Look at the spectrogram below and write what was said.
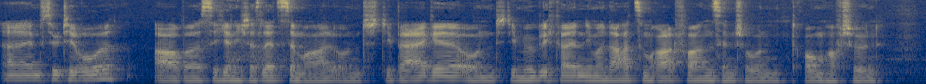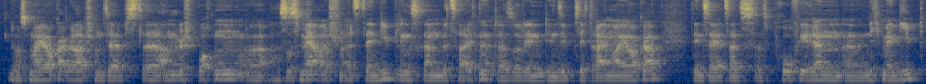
äh, im Südtirol, aber sicher nicht das letzte Mal. Und die Berge und die Möglichkeiten, die man da hat zum Radfahren, sind schon traumhaft schön. Du hast Mallorca gerade schon selbst äh, angesprochen, äh, hast es mehrmals schon als dein Lieblingsrennen bezeichnet, also den, den 73 Mallorca, den es ja jetzt als, als Profirennen äh, nicht mehr gibt.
